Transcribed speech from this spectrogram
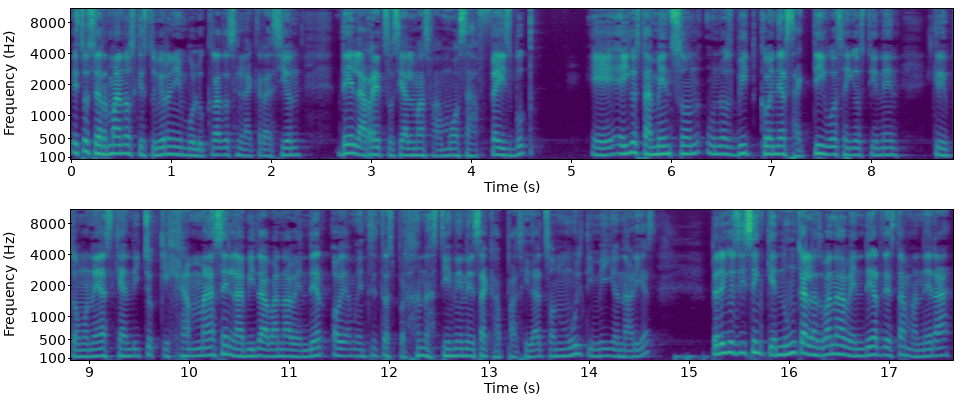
estos hermanos que estuvieron involucrados en la creación de la red social más famosa, Facebook. ellos también son unos bitcoiners activos, ellos tienen criptomonedas que han dicho que jamás en la vida van a vender. Obviamente estas personas tienen esa capacidad, son multimillonarias, pero ellos dicen que nunca las van a vender de esta manera.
